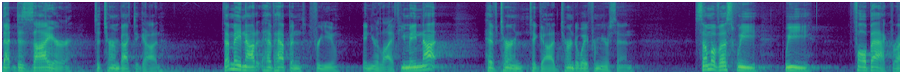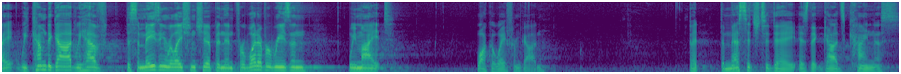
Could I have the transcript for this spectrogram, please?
that desire to turn back to God. That may not have happened for you in your life. You may not have turned to God, turned away from your sin. Some of us, we, we fall back, right? We come to God, we have this amazing relationship, and then for whatever reason, we might walk away from God. But the message today is that God's kindness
